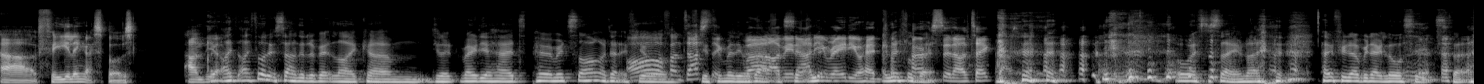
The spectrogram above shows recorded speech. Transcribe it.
uh, feeling, I suppose. And the, I, I, thought it sounded a bit like um, you know Radiohead Pyramid Song. I don't know if oh, you're, fantastic. If you're familiar well, with that. I mean, any Radiohead comparison, I'll take that. Almost the same. Like, hopefully there'll be no lawsuits. But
